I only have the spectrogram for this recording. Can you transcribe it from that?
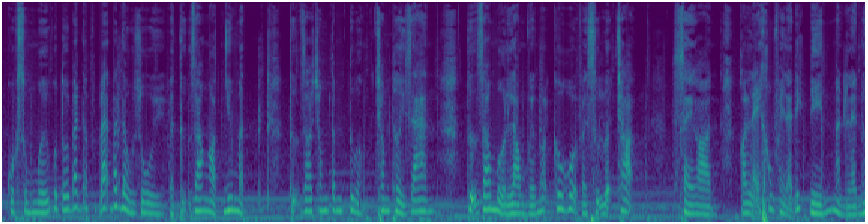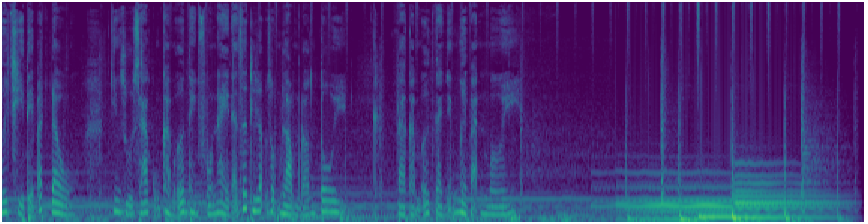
Cuộc sống mới của tôi bắt đầu, đã bắt đầu rồi và tự do ngọt như mật, tự do trong tâm tưởng, trong thời gian, tự do mở lòng với mọi cơ hội và sự lựa chọn. Sài Gòn có lẽ không phải là đích đến mà là nơi chỉ để bắt đầu. Nhưng dù sao cũng cảm ơn thành phố này đã rất rộng lòng đón tôi Và cảm ơn cả những người bạn mới.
